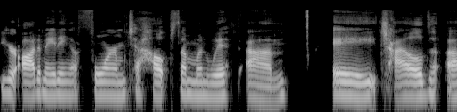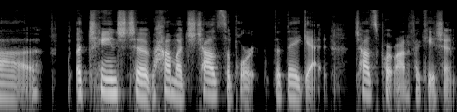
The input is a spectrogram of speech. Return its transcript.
you're automating a form to help someone with um, a child uh, a change to how much child support that they get, child support modification.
